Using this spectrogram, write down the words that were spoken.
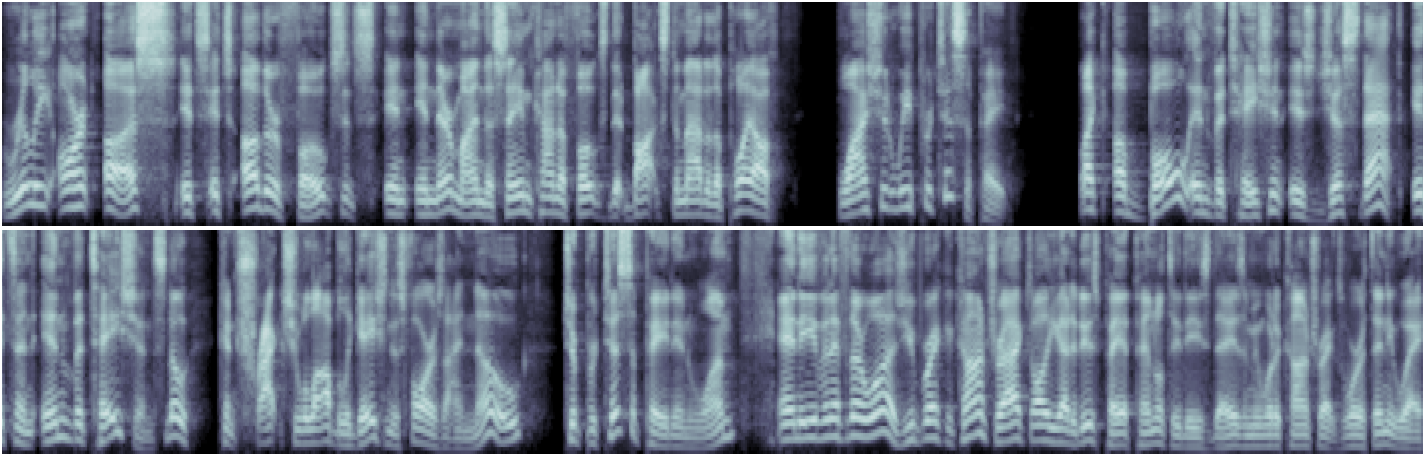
really aren't us. It's it's other folks. It's in, in their mind the same kind of folks that boxed them out of the playoff. Why should we participate? Like a bowl invitation is just that. It's an invitation. It's no contractual obligation, as far as I know, to participate in one. And even if there was, you break a contract, all you got to do is pay a penalty these days. I mean, what a contract's worth anyway.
